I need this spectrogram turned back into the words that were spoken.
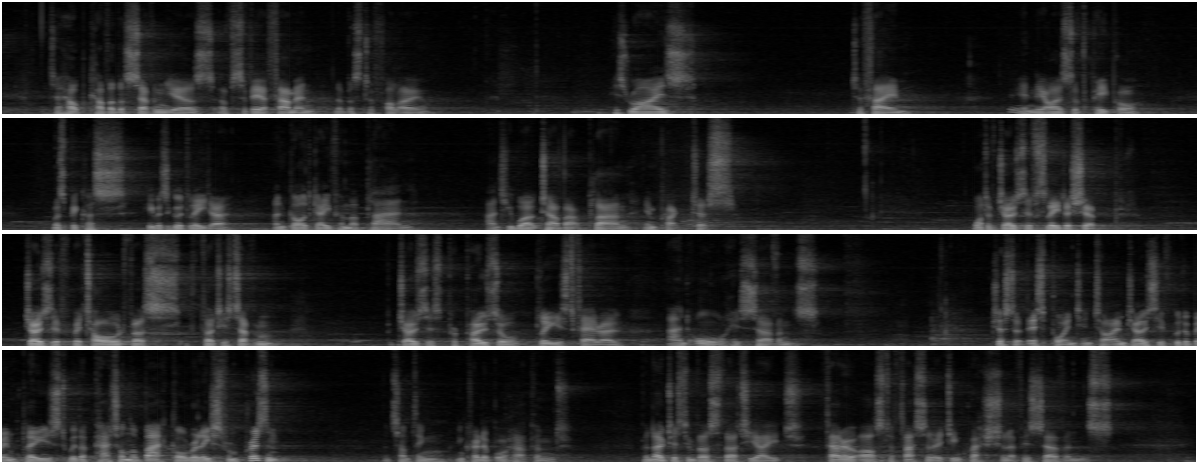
to help cover the seven years of severe famine that was to follow. His rise to fame in the eyes of the people was because he was a good leader and God gave him a plan and he worked out that plan in practice. What of Joseph's leadership? Joseph, we're told, verse 37, Joseph's proposal pleased Pharaoh and all his servants. Just at this point in time, Joseph would have been pleased with a pat on the back or release from prison. But something incredible happened. But notice in verse 38, Pharaoh asked a fascinating question of his servants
